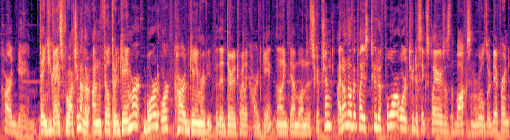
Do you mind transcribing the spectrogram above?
card game. Thank you guys for watching another Unfiltered Gamer. Board or card game review for the Dirty Toilet card game. I'll link down below in the description. I don't know if it plays 2 to 4 or 2 to 6 players as the box and rules are different,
